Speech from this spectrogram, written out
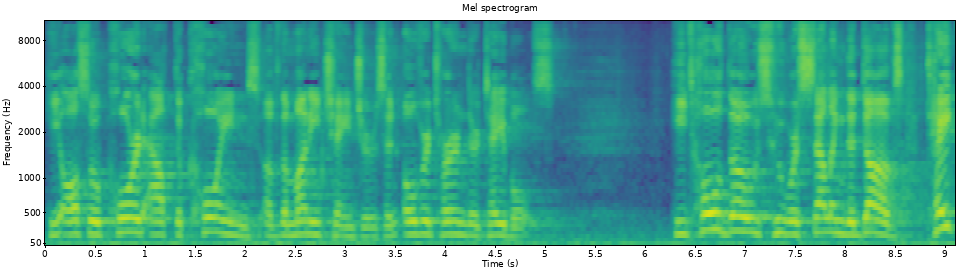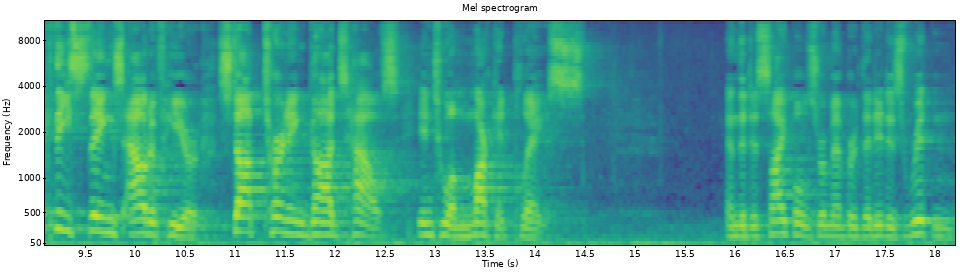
He also poured out the coins of the money changers and overturned their tables. He told those who were selling the doves, Take these things out of here. Stop turning God's house into a marketplace. And the disciples remembered that it is written,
